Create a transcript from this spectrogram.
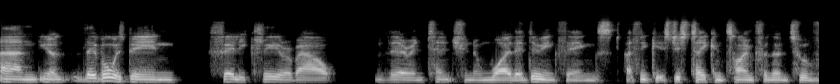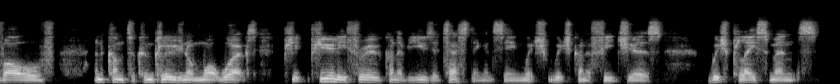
And you know, they've always been fairly clear about their intention and why they're doing things. I think it's just taken time for them to evolve and come to conclusion on what works pu- purely through kind of user testing and seeing which which kind of features, which placements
